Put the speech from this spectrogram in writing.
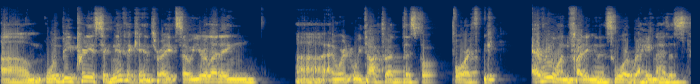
um, would be pretty significant, right? So you're letting, uh, and we talked about this before. I think everyone fighting in this war recognizes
